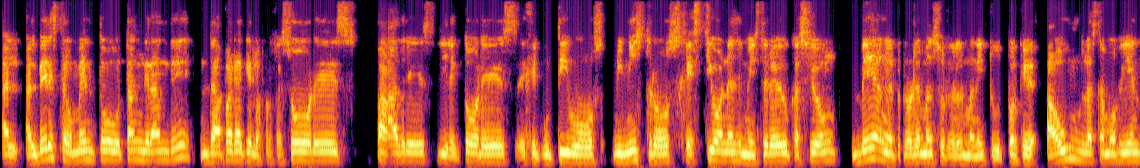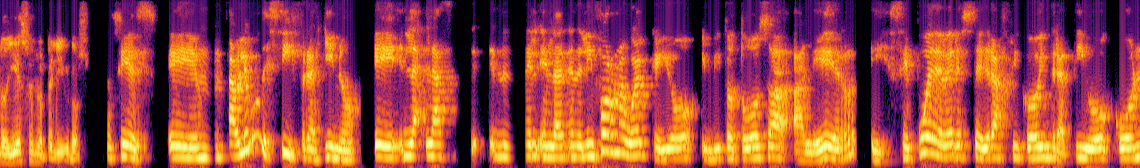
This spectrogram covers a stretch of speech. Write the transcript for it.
al, al, ver este aumento tan grande, da para que los profesores, padres, directores, ejecutivos, ministros, gestiones del Ministerio de Educación vean el problema en su real magnitud, porque aún la estamos viendo y eso es lo peligroso. Así es. Eh, hablemos de cifras, Gino. Eh, las, en, el, en, en, el, informe web que yo invito a todos a, a leer, eh, se puede ver este gráfico interactivo con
